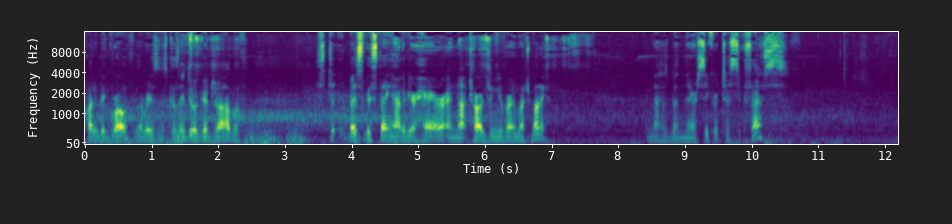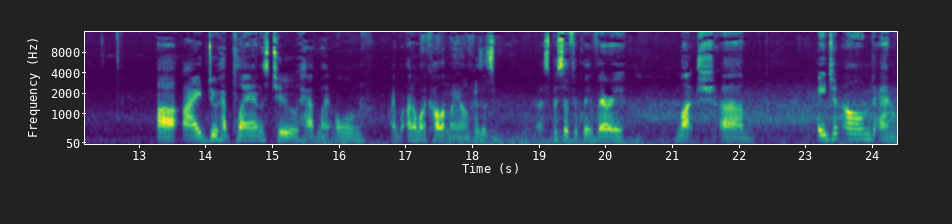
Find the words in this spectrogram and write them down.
quite a big growth. And the reason is because they do a good job of st- basically staying out of your hair and not charging you very much money. And that has been their secret to success. Uh, I do have plans to have my own I, I don't want to call it my own because it's uh, specifically very much um, agent owned and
